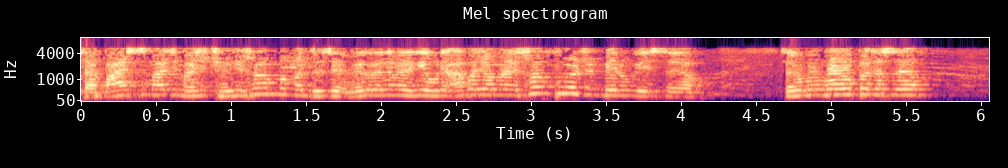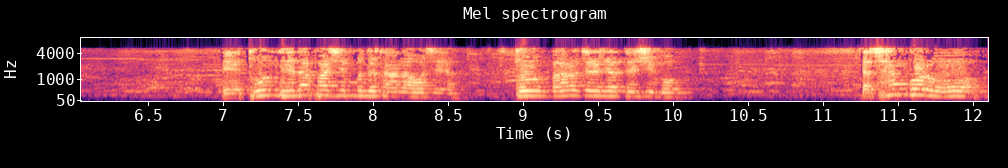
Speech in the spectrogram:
자, 말씀하지 마시고 조용히 손 한 번만 드세요. 왜 그러냐면 여기 우리 아버지 어머니 선품을 준비해 놓은 게 있어요. 자, 여러분 뭐가 빠졌어요? 네, 돈 대답하신 분들 다 나오세요. 돈 만원짜리 좀 드시고. 자, 참고로,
